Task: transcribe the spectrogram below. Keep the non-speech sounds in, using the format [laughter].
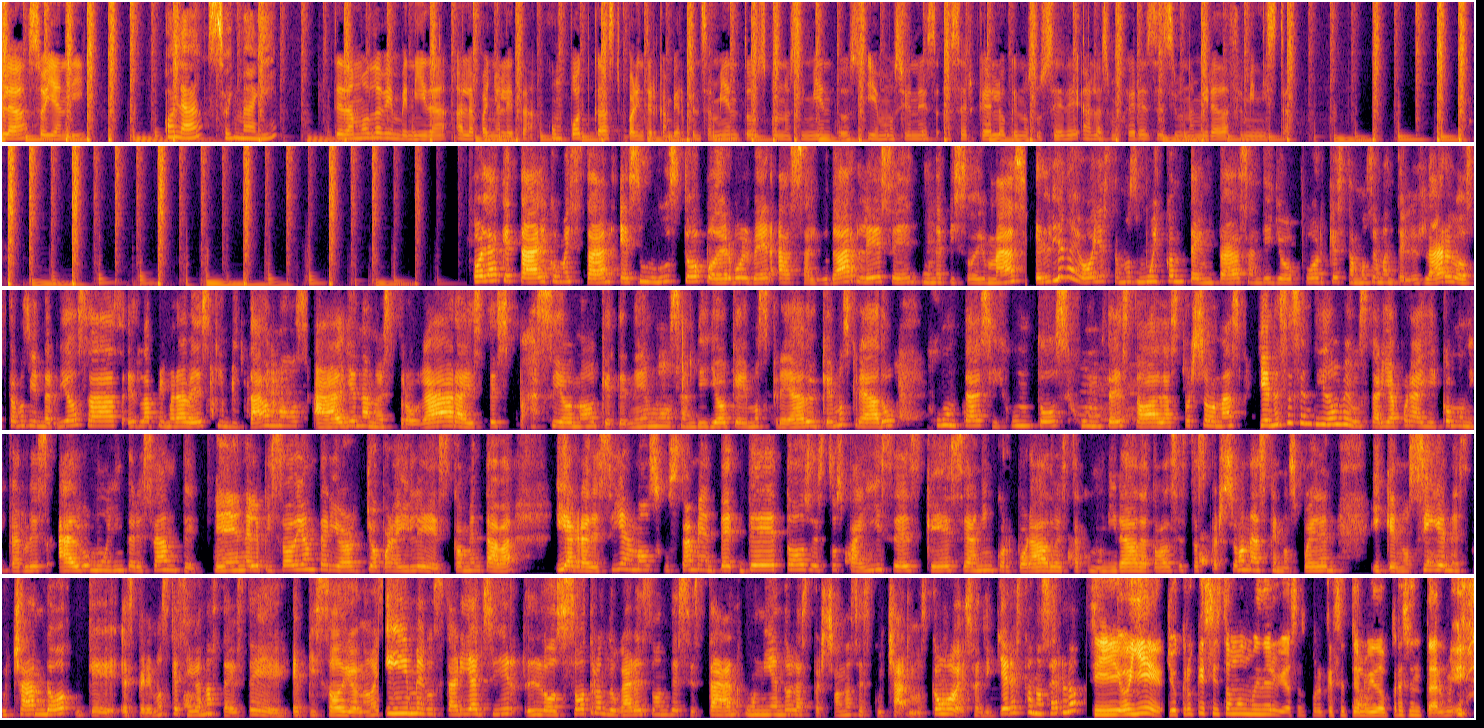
Hola, soy Andy. Hola, soy Maggie. Te damos la bienvenida a La Pañoleta, un podcast para intercambiar pensamientos, conocimientos y emociones acerca de lo que nos sucede a las mujeres desde una mirada feminista. Hola, ¿qué tal? ¿Cómo están? Es un gusto poder volver a saludarles en un episodio más. El día de hoy estamos muy contentas, Andy y yo, porque estamos de manteles largos. Estamos bien nerviosas. Es la primera vez que invitamos a alguien a nuestro hogar, a este espacio, ¿no? Que tenemos, Andy y yo, que hemos creado y que hemos creado juntas y juntos, juntes, todas las personas. Y en ese sentido me gustaría por ahí comunicarles algo muy interesante. En el episodio anterior yo por ahí les comentaba y agradecíamos justamente de todos estos países que se han incorporado a esta comunidad, a todas estas personas que nos pueden y que nos siguen escuchando, que esperemos que sigan hasta este episodio, ¿no? Y me gustaría decir los otros lugares donde se están uniendo las personas a escucharnos. ¿Cómo ves, Andy? ¿Quieres conocerlo? Sí, oye, yo creo que sí estamos muy nerviosas porque se te olvidó presentarme.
